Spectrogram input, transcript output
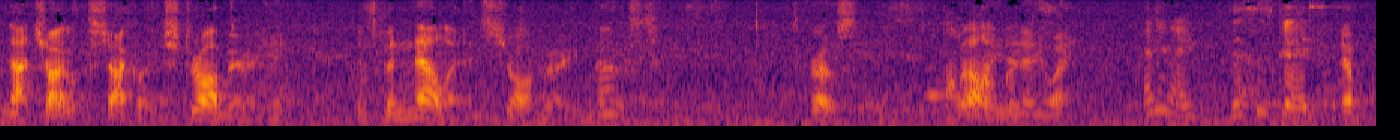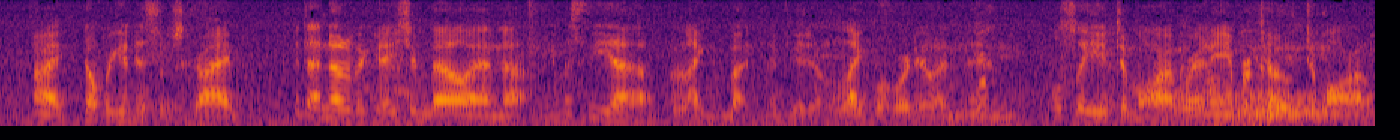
not chocolate, chocolate and strawberry. It's vanilla and strawberry mixed. It's gross, but I'll eat it anyway. Anyway, this is good. Yep. All right. Don't forget to subscribe, hit that notification bell, and uh, give us the uh, like button if you don't like what we're doing. And we'll see you tomorrow. We're in Amber Cove tomorrow.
